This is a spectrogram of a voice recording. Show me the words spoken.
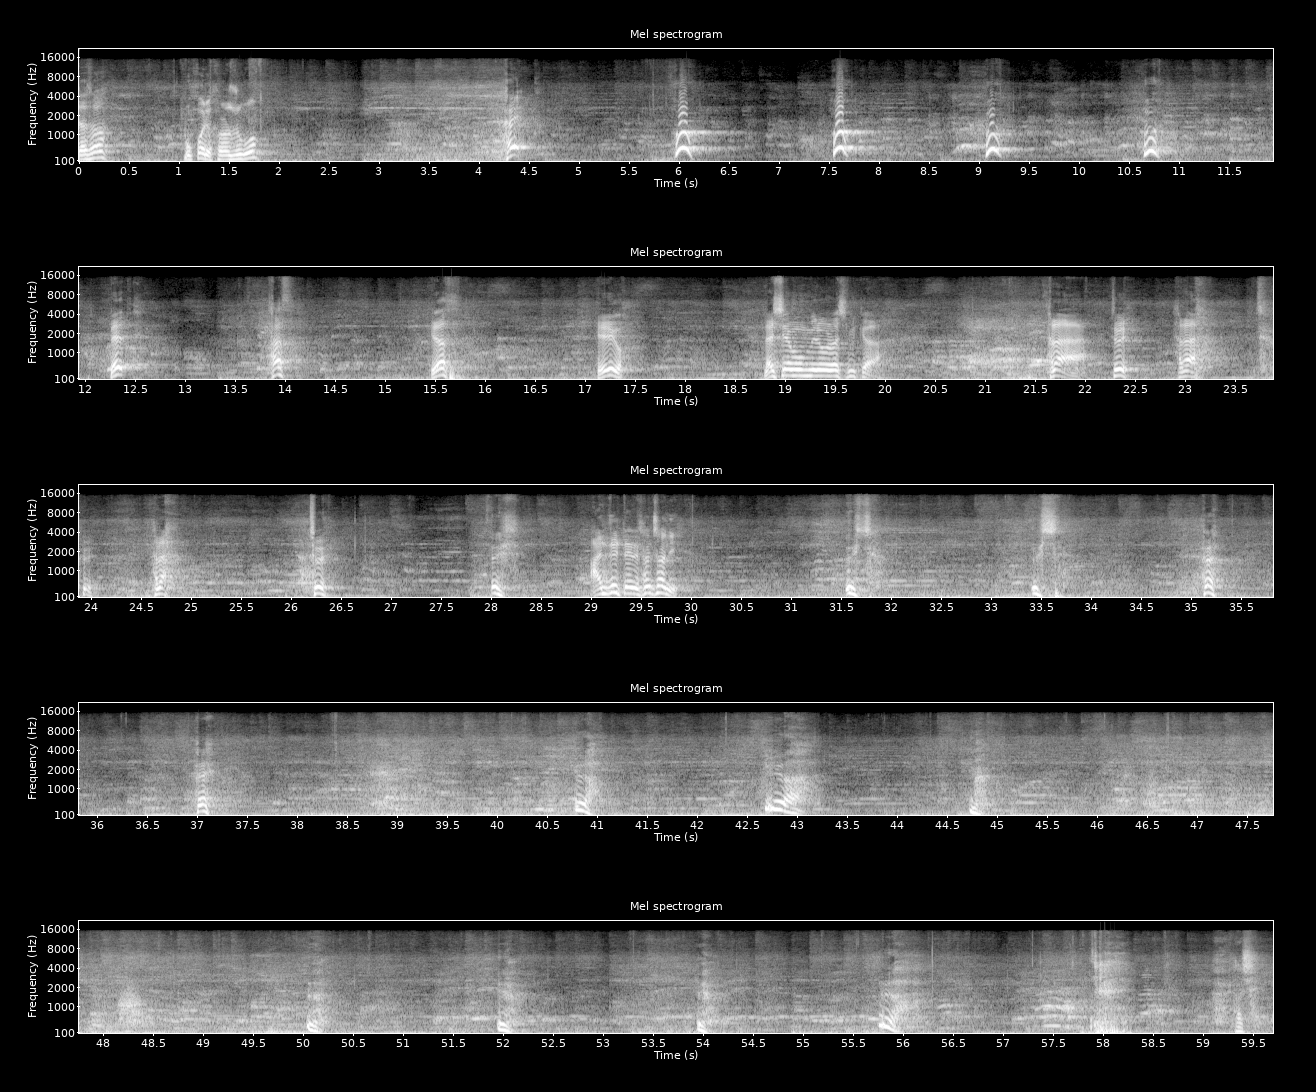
앉아서 목걸이 걸어주고! 넷! 다섯! 여섯! 일곱! 날씬한 몸매를 원하십니까? 하나 둘! 하나 둘! 하나 둘! 으쌰. 앉을 때는 천천히. 으쌰. 으쌰. 으아. 으아. 으아. 으아. 으아. 으아. 다시.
